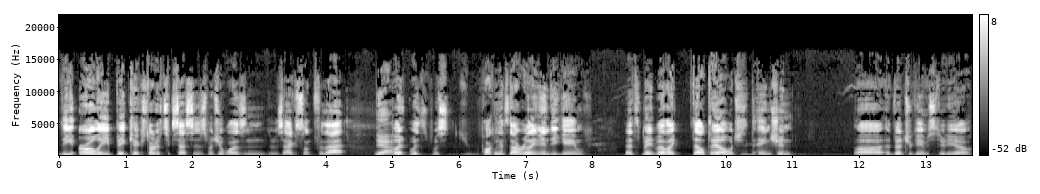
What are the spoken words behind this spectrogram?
the early big Kickstarter successes, which it was, and it was excellent for that. yeah, But was was Walking Dead's not really an indie game. That's made by like Telltale, which is an ancient uh, adventure game studio.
